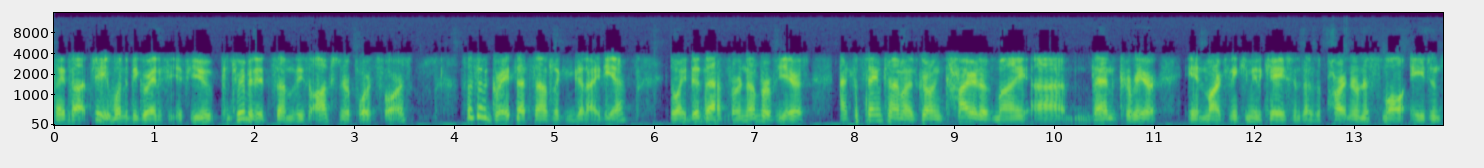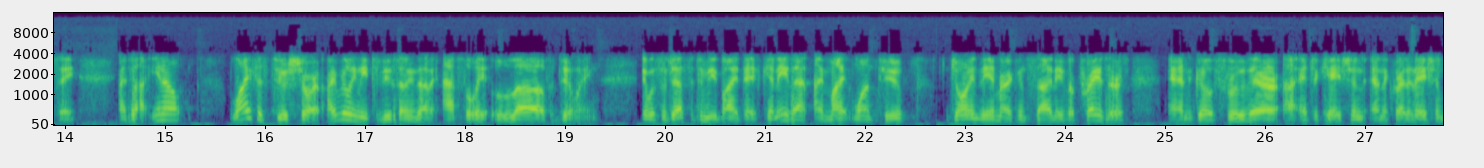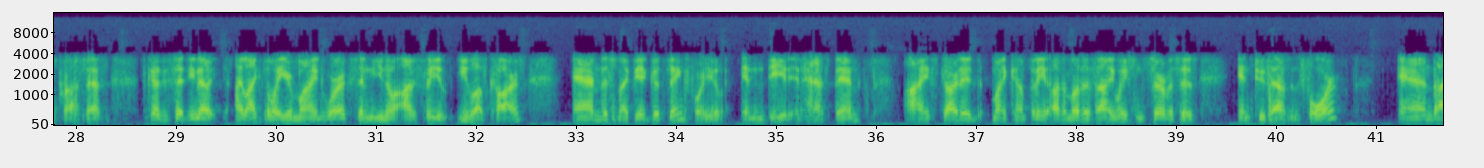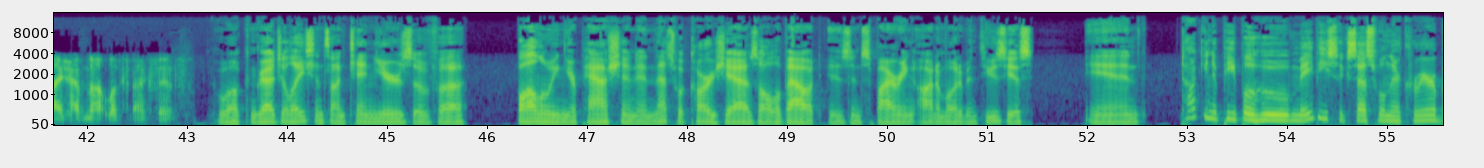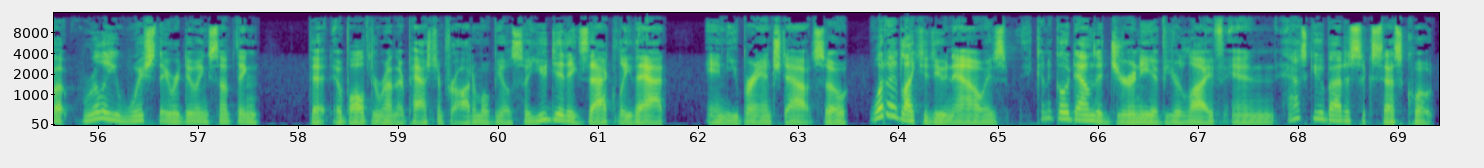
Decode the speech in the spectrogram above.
They thought, gee, wouldn't it be great if, if you contributed some of these auction reports for us? So I said, great, that sounds like a good idea. So I did that for a number of years. At the same time, I was growing tired of my uh, then career in marketing communications as a partner in a small agency. I thought, you know, life is too short. I really need to do something that I absolutely love doing. It was suggested to me by Dave Kinney that I might want to join the American Society of Appraisers and go through their uh, education and accreditation process because he said, you know, I like the way your mind works, and you know, obviously you, you love cars, and this might be a good thing for you. Indeed, it has been. I started my company, Automotive Valuation Services, in 2004, and I have not looked back since. Well, congratulations on 10 years of uh, following your passion, and that's what Cars Yeah is all about: is inspiring automotive enthusiasts and talking to people who may be successful in their career, but really wish they were doing something that evolved around their passion for automobiles. So you did exactly that, and you branched out. So what I'd like to do now is kind of go down the journey of your life and ask you about a success quote,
